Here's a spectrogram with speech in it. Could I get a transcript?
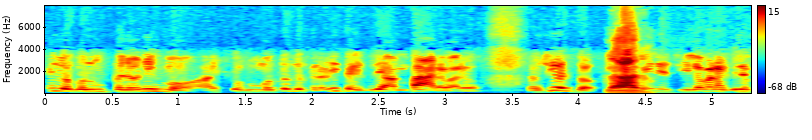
Ellos con un peronismo, hay un montón de peronistas que se llaman bárbaros, ¿no es cierto? Claro. Miren si lo van a querer,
